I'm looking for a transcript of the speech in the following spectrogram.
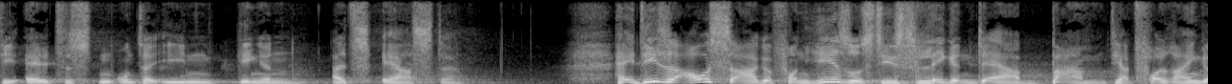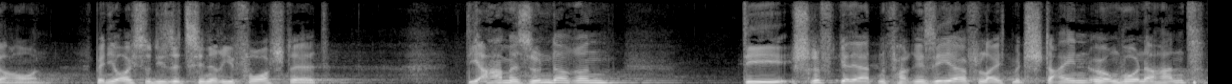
die Ältesten unter ihnen gingen als Erste. Hey, diese Aussage von Jesus, die ist legendär. Bam, die hat voll reingehauen. Wenn ihr euch so diese Szenerie vorstellt. Die arme Sünderin, die schriftgelehrten Pharisäer vielleicht mit Steinen irgendwo in der Hand,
